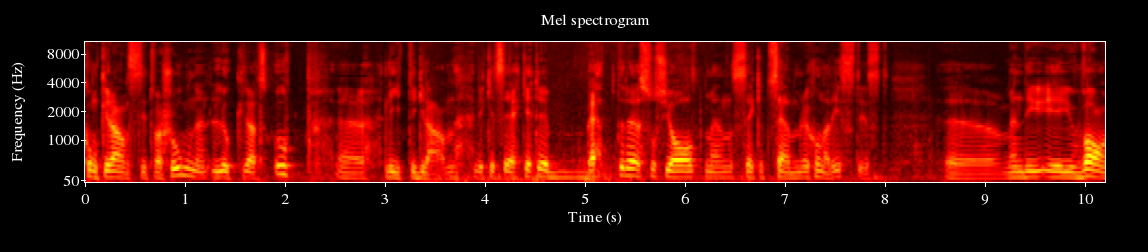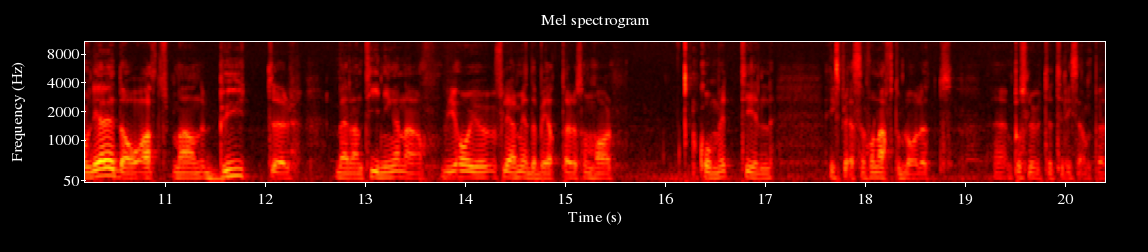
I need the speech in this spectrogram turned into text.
konkurrenssituationen luckrats upp eh, lite grann, vilket säkert är bättre socialt men säkert sämre journalistiskt. Eh, men det är ju vanligare idag att man byter mellan tidningarna. Vi har ju flera medarbetare som har kommit till Expressen från Aftonbladet eh, på slutet till exempel.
